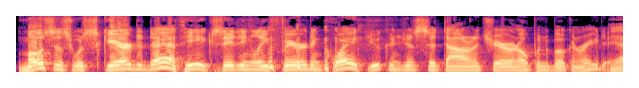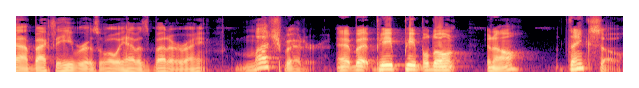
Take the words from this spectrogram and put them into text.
Moses was scared to death. He exceedingly feared and quaked. You can just sit down in a chair and open the book and read it. Yeah, back to Hebrews. What we have is better, right? Much better. Eh, but people don't, you know, think so.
